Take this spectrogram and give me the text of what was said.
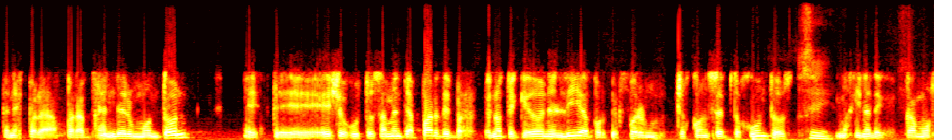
tenés para, para aprender un montón este, ellos gustosamente aparte para que no te quedó en el día porque fueron muchos conceptos juntos. Imagínate que estamos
